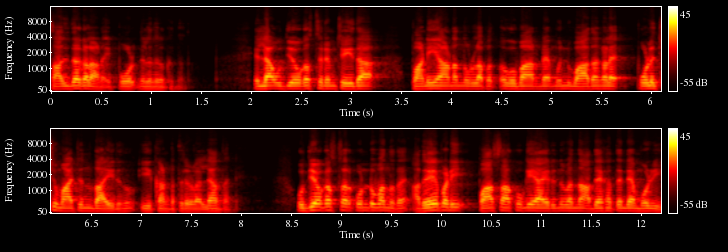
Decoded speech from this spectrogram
സാധ്യതകളാണ് ഇപ്പോൾ നിലനിൽക്കുന്നത്. എല്ലാ ഉദ്യോഗസ്ഥരും ചെയ്ത പണിയാണെന്നുള്ള പത്മകുമാറിന്റെ മുൻ വാദങ്ങളെ പൊളിച്ചു മാറ്റുന്നതായിരുന്നു ഈ കണ്ടെത്തലുകളെല്ലാം തന്നെ. ഉദ്യോഗസ്ഥർ കൊണ്ടുവന്നത് അതേപടി പാസ്സാക്കുകയായിരുന്നുവെന്ന അദ്ദേഹത്തിന്റെ മൊഴി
